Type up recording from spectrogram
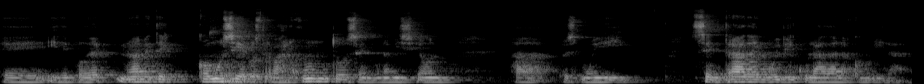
eh, y de poder nuevamente como siervos trabajar juntos en una misión ah, pues muy centrada y muy vinculada a la comunidad.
